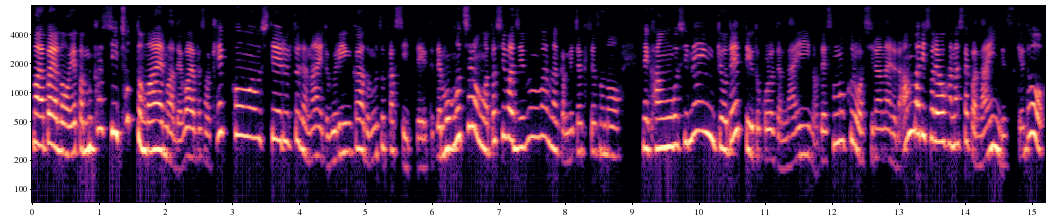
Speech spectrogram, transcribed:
まあやっぱりあのやっぱ昔ちょっと前まではやっぱその結婚をしている人じゃないとグリーンカード難しいって言っててももちろん私は自分はなんかめちゃくちゃその、ね、看護師免許でっていうところじゃないのでその苦労は知らないのであんまりそれを話したくはないんですけど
